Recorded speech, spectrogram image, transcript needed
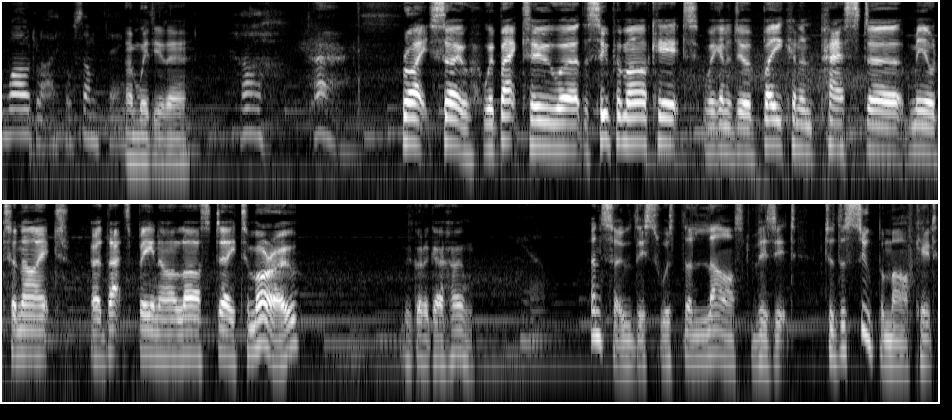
wildlife or something. I'm with you there. oh, Right, so we're back to uh, the supermarket. We're going to do a bacon and pasta meal tonight. Uh, that's been our last day. Tomorrow, we've got to go home. yeah. And so this was the last visit to the supermarket,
